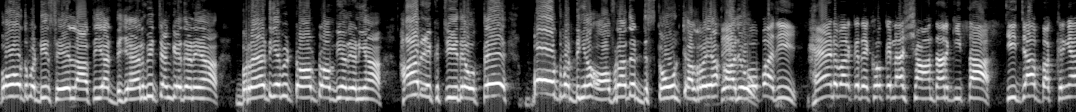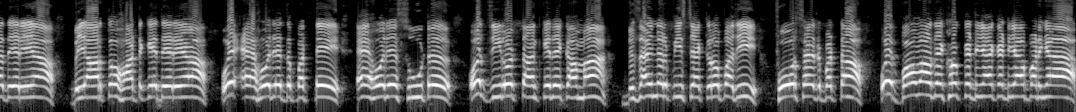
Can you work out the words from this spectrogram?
ਬਹੁਤ ਵੱਡੀ ਸੇਲ ਲਾਤੀ ਆ ਡਿਜ਼ਾਈਨ ਵੀ ਚੰਗੇ ਦੇਣੇ ਆ ਵੈਰਾਈਟੀਆਂ ਵੀ ਟੌਪ ਟੌਪ ਦੀਆਂ ਦੇਣੀਆਂ। ਹਰ ਇੱਕ ਚੀਜ਼ ਦੇ ਉੱਤੇ ਬਹੁਤ ਵੱਡੀਆਂ ਆਫਰਾਂ ਤੇ ਡਿਸਕਾਊਂਟ ਚੱਲ ਰਹੇ ਆ ਆ ਦੇਖੋ ਜਾਓ ਭਾਜੀ ਹੈਂਡ ਵਰਕ ਦੇਖੋ ਕਿੰਨਾ ਸ਼ਾਨਦਾਰ ਕੀਤਾ। ਚੀਜ਼ਾਂ ਬੱਕਰੀਆਂ ਦੇ ਰਹੇ ਆ, ਬਾਜ਼ਾਰ ਤੋਂ ਹਟ ਕੇ ਦੇ ਰਹੇ ਆ। ਓਏ, ਇਹੋ ਜਿਹੇ ਦੁਪੱਟੇ ਇਹੋ ਜਿਹੇ ਸੂਟ। ਉਹ ਜ਼ੀਰੋ ਟਾਂਕੇ ਦੇ ਕੰਮ ਆ। ਡਿਜ਼ਾਈਨਰ ਪੀਸ ਚੈੱਕ ਕਰੋ ਭਾਜੀ। Four side dupatta. ਓਏ ਬਾਹਾਂ ਦੇਖੋ ਕੱਡੀਆਂ ਕੱਡੀਆਂ ਬੜੀਆਂ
